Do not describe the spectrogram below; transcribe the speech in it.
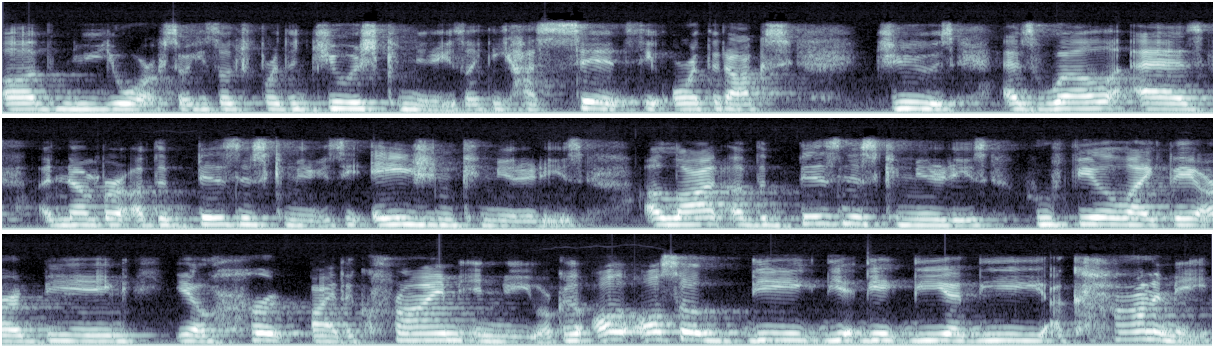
of New York. So he's looked for the Jewish communities like the Hasids, the Orthodox Jews, as well as a number of the business communities, the Asian communities, a lot of the business communities who feel like they are being, you know, hurt by the crime in New York. Also, the the the the, uh, the economy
